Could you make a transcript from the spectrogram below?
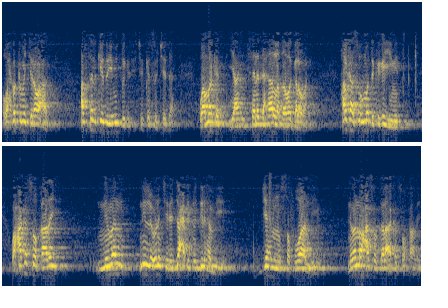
Oo waxba kama jira waxaas. Asalkeedu yahuud bay kasi ka soo jeedaan. Waa marka yani sanad ahaan la dabagalo wa halkaasuu ummadda kaga yimid. Waxaa ka soo qaaday niman nin la odhan jiray jacd ibnu dirham iyo jahmnu safwan iyo niman noocaas oo kale a ka soo qaaday.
